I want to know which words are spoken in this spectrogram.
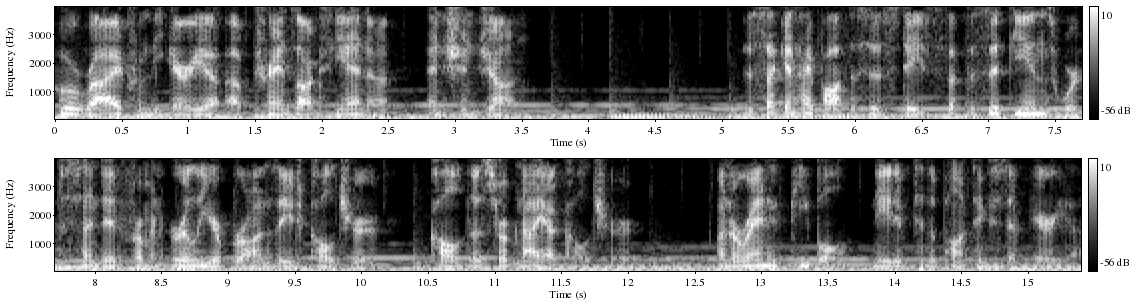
who arrived from the area of Transoxiana and Xinjiang. The second hypothesis states that the Scythians were descended from an earlier Bronze Age culture called the Srubnaya culture, an Iranic people native to the Pontic steppe area.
